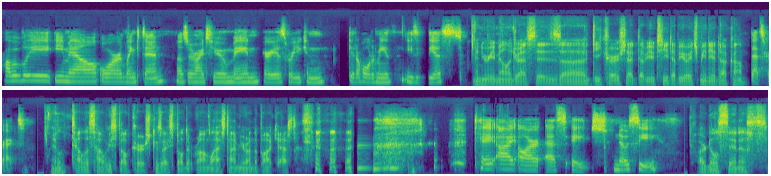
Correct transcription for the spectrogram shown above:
Probably email or LinkedIn. Those are my two main areas where you can get a hold of me easiest. And your email address is uh, dkirsh at wtwhmedia.com? That's correct. It'll tell us how we spell Kirsh because I spelled it wrong last time you were on the podcast. K I R S H, no C. Cardinal Sinus,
